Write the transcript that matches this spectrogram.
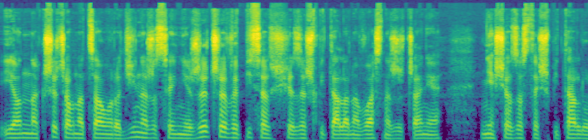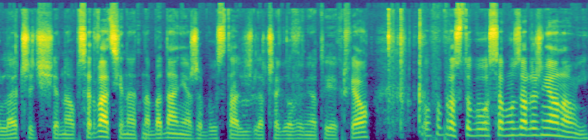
i on nakrzyczał na całą rodzinę, że sobie nie życzy, wypisał się ze szpitala na własne życzenie, nie chciał zostać w szpitalu, leczyć się na obserwacje, nawet na badania, żeby ustalić, dlaczego wymiotuje krwią, bo po prostu był osobą uzależnioną i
